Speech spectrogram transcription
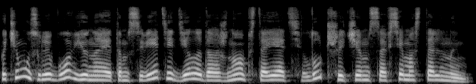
Почему с любовью на этом свете дело должно обстоять лучше, чем со всем остальным?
